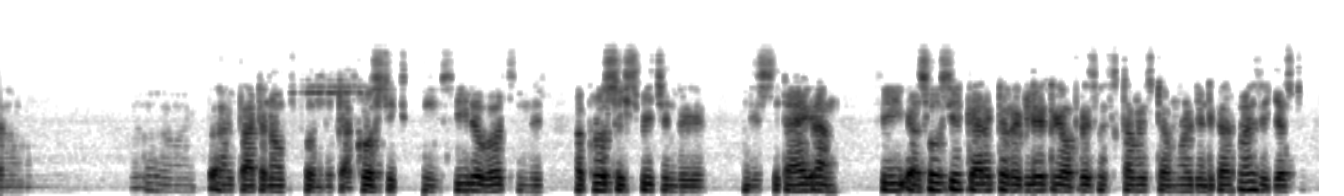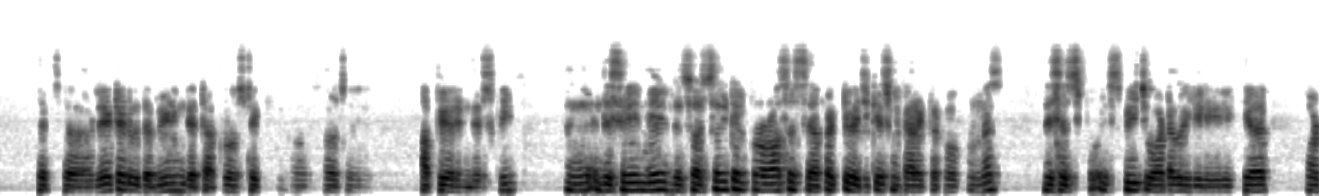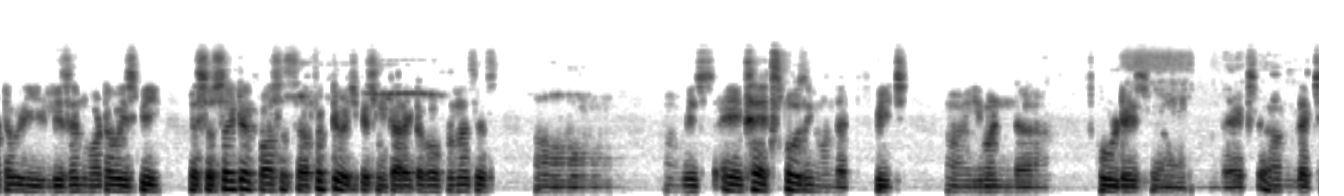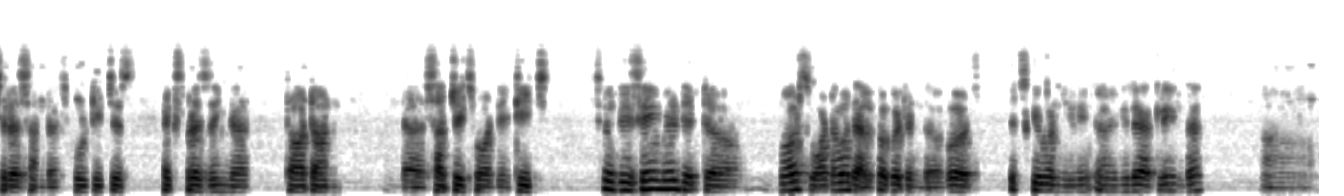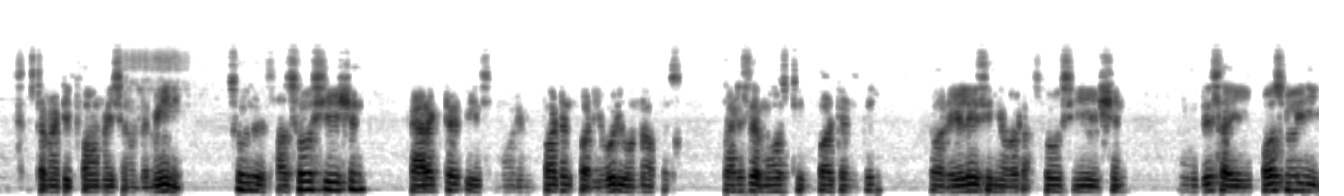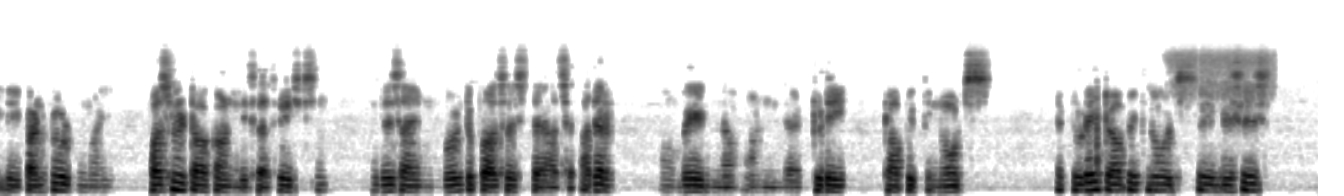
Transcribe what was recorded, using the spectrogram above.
uh, pattern of um, the acrostic. You see the words in this acrostic speech in the in this diagram. See associate character regulatory operation system is terminology and characterize is just that's uh, related with the meaning that acrostic uh, also appear in the screen. Uh, in the same way, the societal process effective educational character hopefulness. This is speech, whatever you hear, whatever you listen, whatever you speak. The societal process effective educational character hopefulness is uh, is ex- exposing on that speech. Uh, even the school days, uh, the uh, lecturers and the school teachers expressing the thought on the subjects what they teach. So the same way that uh, words, whatever the alphabet in the words, it's given uni- uh, unilaterally in the uh, systematic formation of the meaning. So this association character is more important for every one of us. That is the most important thing for realizing our association. With this, I personally conclude my personal talk on this association. This, I am going to process the other uh, way uh, on the today topic notes. The today topic notes. this is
